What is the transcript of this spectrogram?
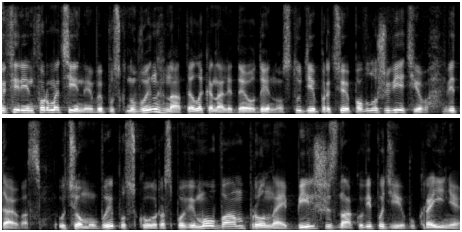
ефірі інформаційний випуск новин на телеканалі Д1. У студії працює Павло Живєтєв. Вітаю вас. У цьому випуску розповімо вам про найбільш знакові події в Україні.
